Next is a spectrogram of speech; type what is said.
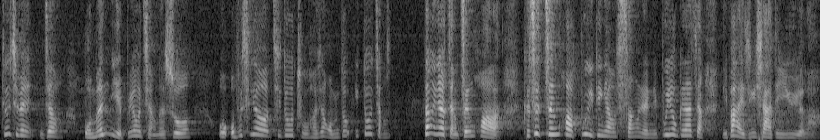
弟兄姐妹，你知道我们也不用讲的说，我我不是要基督徒，好像我们都都讲，当然要讲真话了。可是真话不一定要伤人，你不用跟他讲，你爸已经下地狱了。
